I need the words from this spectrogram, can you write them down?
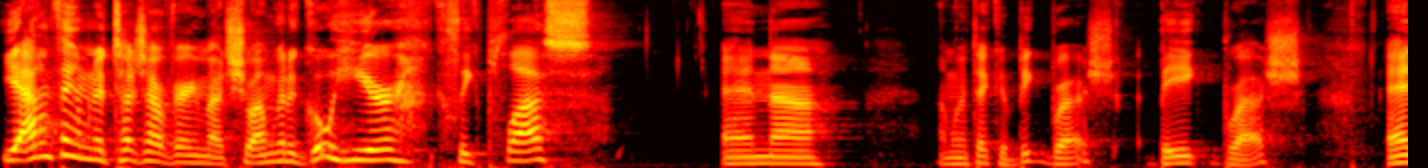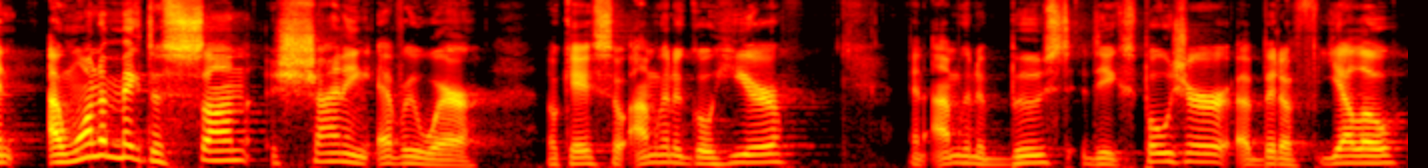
yeah, I don't think I'm going to touch out very much. So I'm going to go here, click plus, and uh, I'm going to take a big brush, big brush, and I want to make the sun shining everywhere. Okay, so I'm going to go here and I'm going to boost the exposure, a bit of yellow,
